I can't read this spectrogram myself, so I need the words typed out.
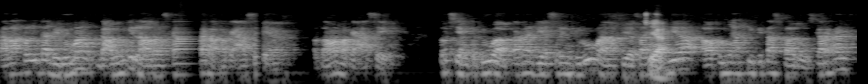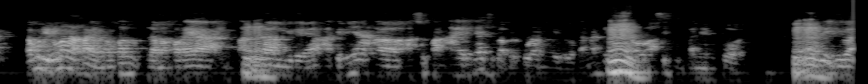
karena kalau kita di rumah nggak mungkin lah orang sekarang nggak pakai AC ya. Pertama pakai AC. Terus yang kedua karena dia sering di rumah, biasanya Ya. dia uh, punya aktivitas baru. Sekarang kan kamu di rumah ngapain? Nonton drama Korea, Instagram gitu ya. Akhirnya uh, asupan airnya juga berkurang gitu loh. Karena kita Hmm. selalu asik bukan handphone. Nah, Mm-mm. itu juga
